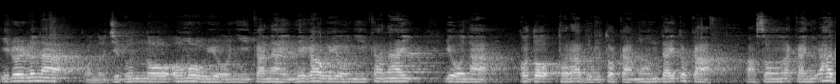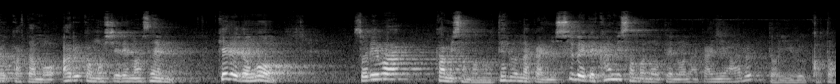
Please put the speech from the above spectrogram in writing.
いろいろなこの自分の思うようにいかない願うようにいかないようなことトラブルとか問題とかその中にある方もあるかもしれません。けれどもそれは神様の手の中に全て神様の手の中にあるということ。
